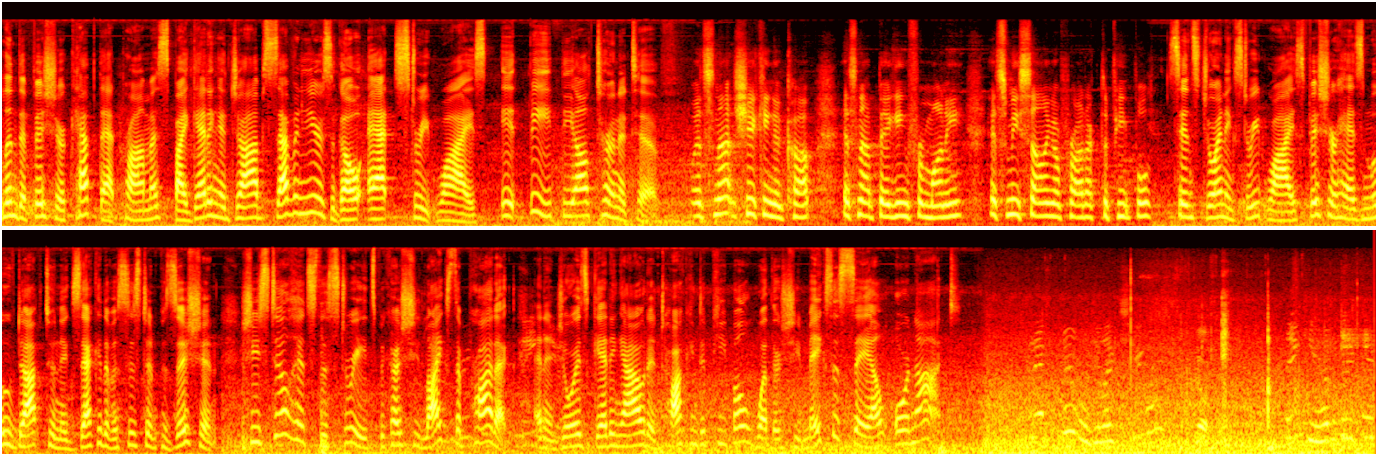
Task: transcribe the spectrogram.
Linda Fisher kept that promise by getting a job seven years ago at Streetwise. It beat the alternative. It's not shaking a cup, it's not begging for money, it's me selling a product to people. Since joining Streetwise, Fisher has moved up to an executive assistant position. She still hits the streets because she likes the product and enjoys getting out and talking to people whether she makes a sale or not. Good afternoon, would you like Streetwise? No. Thank you, have a great day.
